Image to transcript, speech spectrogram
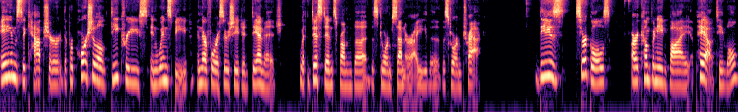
aims to capture the proportional decrease in wind speed and therefore associated damage with distance from the, the storm center, i.e., the, the storm track. These circles are accompanied by a payout table,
